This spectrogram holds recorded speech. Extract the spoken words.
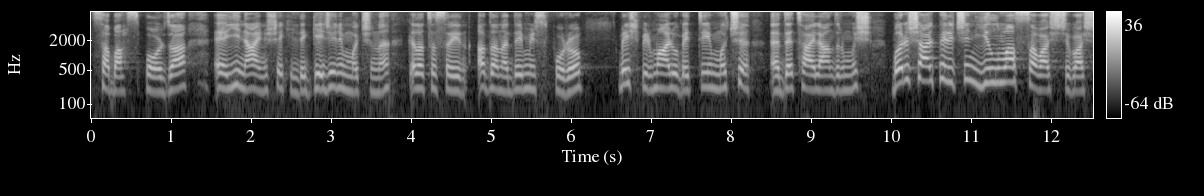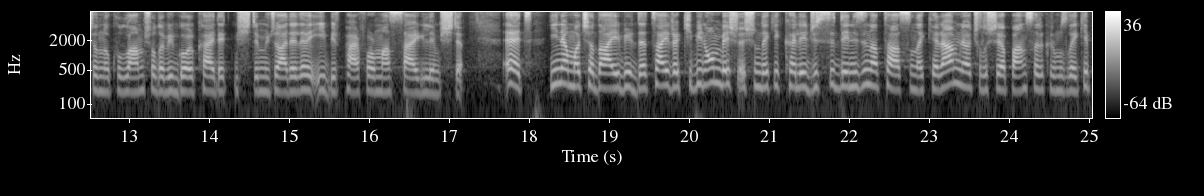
Sabah Spor'da. E, yine aynı şekilde gecenin maçını Galatasaray'ın Adana Demirspor'u 5-1 mağlup ettiği maçı e, detaylandırmış. Barış Alper için Yılmaz Savaşçı başlığını kullanmış. O da bir gol kaydetmişti mücadele ve iyi bir performans sergilemişti. Evet yine maça dair bir detay. Rakibin 15 yaşındaki kalecisi Deniz'in hatasına Kerem'le açılışı yapan sarı kırmızılı ekip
